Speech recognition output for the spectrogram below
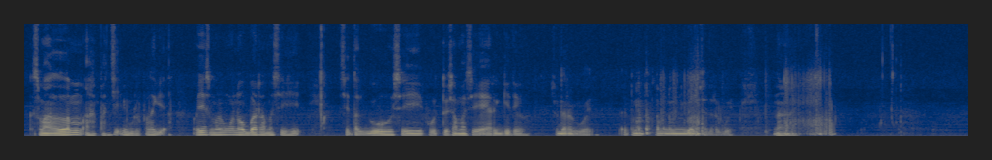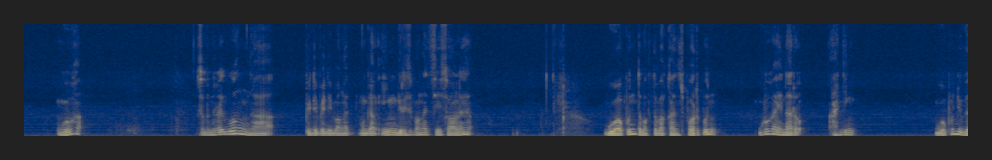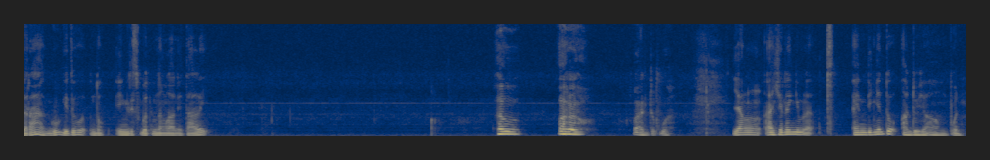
semalam ah, sih ini gue lupa lagi ya. Oh iya semalam gua nobar sama si si teguh si putu sama si Eri gitu saudara gue Eh, teman-teman gue saudara gue nah gue sebenarnya gue nggak pede-pede banget megang Inggris banget sih. Soalnya gue pun tebak-tebakan sport pun gue kayak naruh anjing gue pun juga ragu gitu untuk Inggris buat menang lawan Itali. Aduh aduh waduh gua. Yang akhirnya gimana? Endingnya tuh aduh ya ampun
